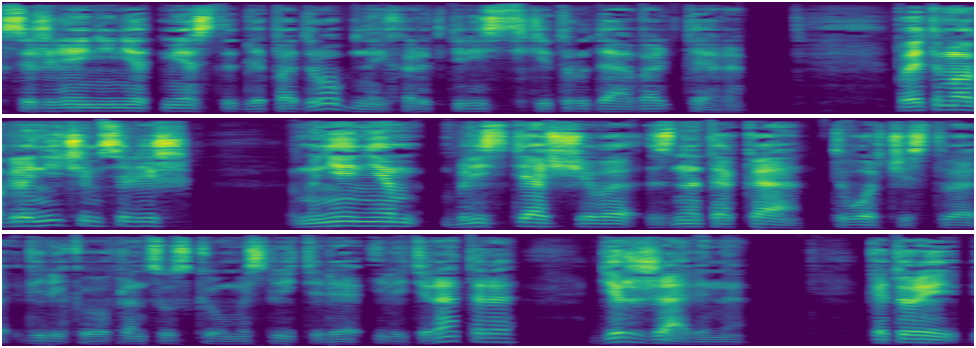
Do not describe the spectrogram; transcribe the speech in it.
К сожалению, нет места для подробной характеристики труда Вольтера, поэтому ограничимся лишь мнением блестящего знатока творчества великого французского мыслителя и литератора Державина, который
